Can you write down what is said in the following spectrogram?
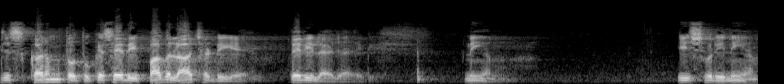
ਜਿਸ ਕਰਮ ਤੋਂ ਤੂੰ ਕਿਸੇ ਦੀ ਪੱਗ ਲਾ ਛੱਡੀਏ ਤੇਰੀ ਲੈ ਜਾਏਗੀ। ਨਿਯਮ। ਈਸ਼ਵਰੀ ਨਿਯਮ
